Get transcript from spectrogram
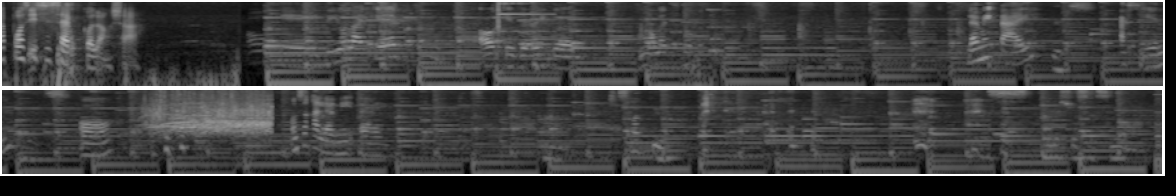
Tapos, isi-set ko lang siya. Okay, do you like it? Okay, very good. Now, let's go. Lami tay? Yes. Asin? Yes. Oh. Unsa ka lami tay? Uh, just like you. as delicious as you are.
